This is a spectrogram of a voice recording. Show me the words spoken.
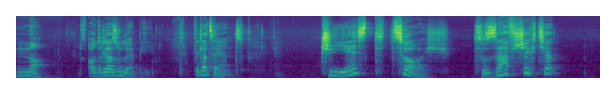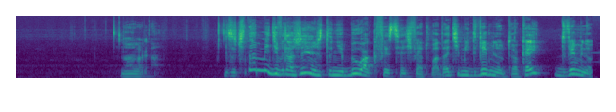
No, od razu lepiej. Wracając. Czy jest coś, co zawsze chciał. No dobra. Zaczynam mieć wrażenie, że to nie była kwestia światła. Dajcie mi dwie minuty, ok? Dwie minuty.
